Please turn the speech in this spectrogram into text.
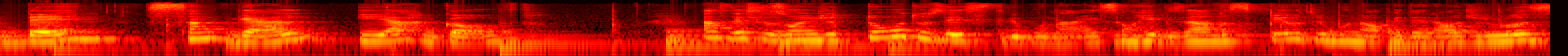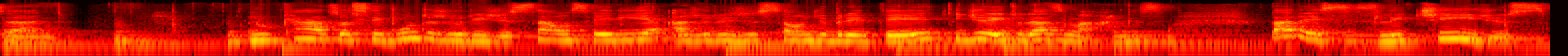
Bern, St. Gall e Argov. As decisões de todos esses tribunais são revisadas pelo Tribunal Federal de Lausanne. No caso, a segunda jurisdição seria a jurisdição de brevet e direito das marcas. Para esses litígios,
